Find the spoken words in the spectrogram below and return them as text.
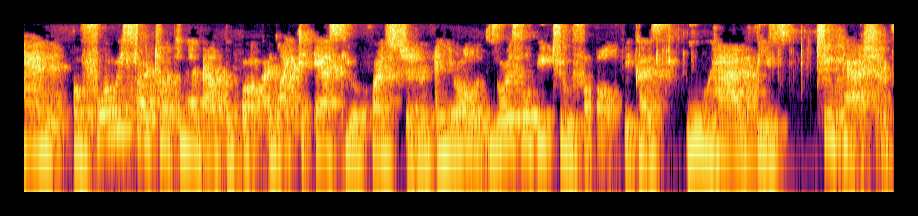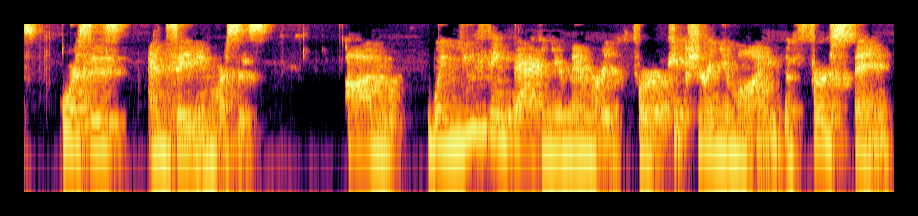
And before we start talking about the book, I'd like to ask you a question, and yours will be twofold because you have these two passions horses and saving horses. Um, when you think back in your memory for a picture in your mind, the first thing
